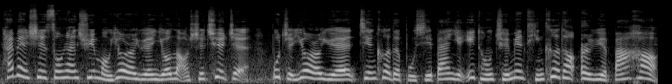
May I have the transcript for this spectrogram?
台北市松山区某幼儿园有老师确诊，不止幼儿园，兼课的补习班也一同全面停课到二月八号。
